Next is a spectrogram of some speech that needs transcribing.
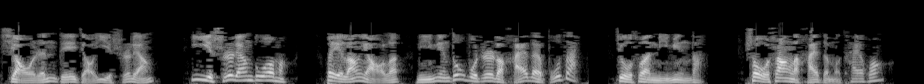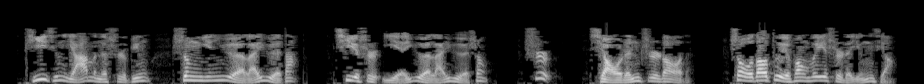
小人得缴一石粮，一石粮多吗？被狼咬了，你命都不知道还在不在。就算你命大，受伤了还怎么开荒？提刑衙门的士兵声音越来越大，气势也越来越盛。是小人知道的。受到对方威势的影响，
